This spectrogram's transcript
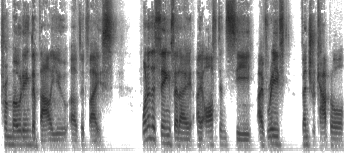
promoting the value of advice. One of the things that I, I often see, I've raised venture capital,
